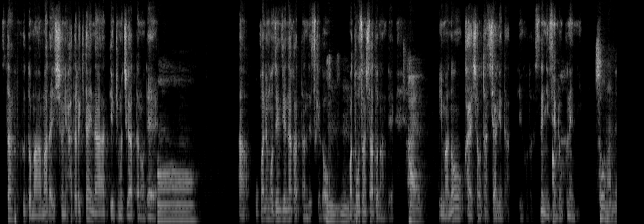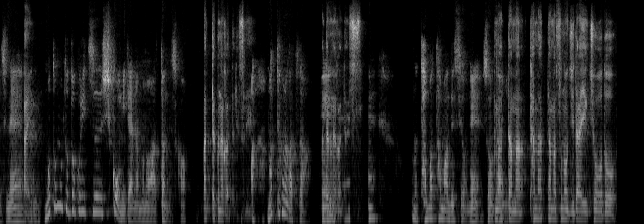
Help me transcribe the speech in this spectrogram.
スタッフとまあ、まだ一緒に働きたいなっていう気持ちがあったので、あお金も全然なかったんですけど、うんうん、まあ、倒産した後なんで、はい。今の会社を立ち上げたっていうことですね、2006年に。そうなんですね。はい。もともと独立志向みたいなものはあったんですか？全くなかったですね。あ、全くなかった。全くなかったです。えー、たまたまですよね、そのたまたま、たまたまその時代ちょうど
